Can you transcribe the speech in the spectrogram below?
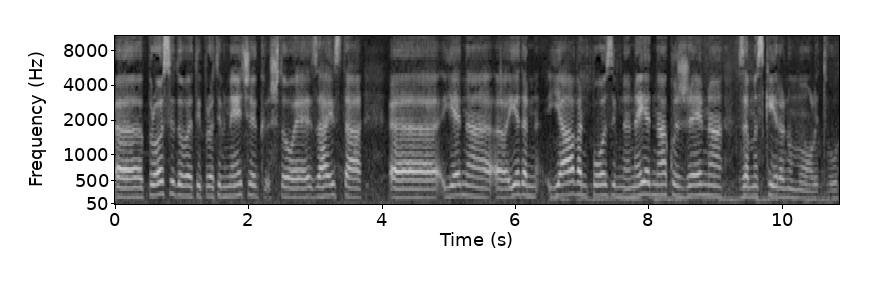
E, prosvjedovati protiv nečeg što je zaista e, jedna, e, jedan javan poziv na nejednako žena za maskiranu molitvu.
